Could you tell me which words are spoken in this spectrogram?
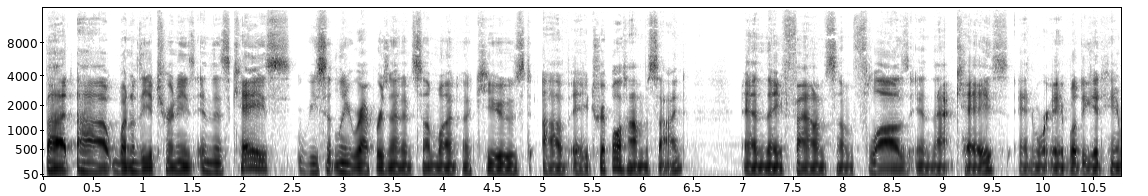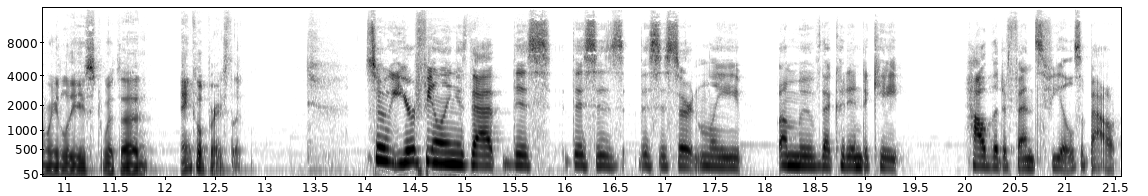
But uh, one of the attorneys in this case recently represented someone accused of a triple homicide, and they found some flaws in that case and were able to get him released with an ankle bracelet. So your feeling is that this this is this is certainly a move that could indicate how the defense feels about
